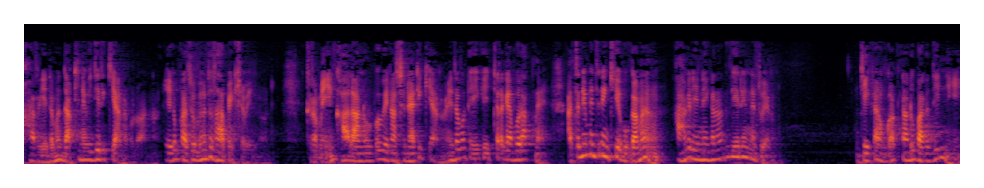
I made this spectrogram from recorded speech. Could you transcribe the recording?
හරියටම දකින්න විදිහට කියන්න පුළුවන්. ඒක පසුබිමට සාපේක්ෂ වෙන්න ඕනේ. ක්‍රමයෙන් කාලානුරූප වෙනස් වෙන හැටි කියනවා. එතකොට ඒක එච්චර ගැඹුරක් නැහැ. අතනින් මෙතනින් කියපු ගමන් අහගෙන ඉන්න කෙනාට තේරෙන්නේ නැතු වෙනවා. ඒක හුඟක් නඩු පරදින්නේ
